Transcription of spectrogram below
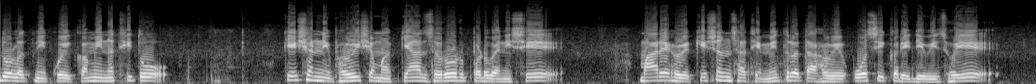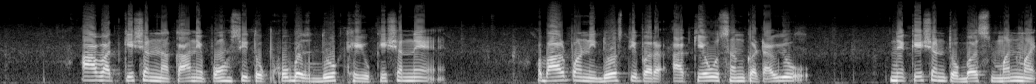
દોલતની કોઈ કમી નથી તો કિશનની ભવિષ્યમાં ક્યાં જરૂર પડવાની છે? મારે હવે કિશન સાથે મિત્રતા હવે ઓછી કરી દેવી જોઈએ. આ વાત કિશનના કાને પહોંચી તો ખૂબ જ દુઃખ થયું કિશનને. બાળપણની દોસ્તી પર આ કેવું સંકટ આવ્યું? ને કિશન તો બસ મનમાં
